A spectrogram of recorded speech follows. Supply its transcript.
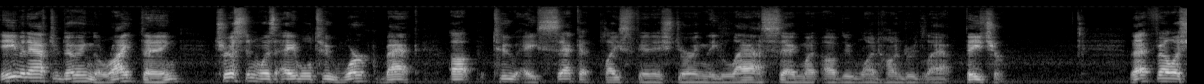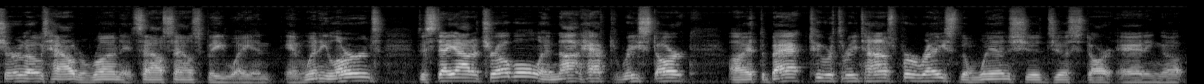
Even after doing the right thing, Tristan was able to work back up to a second place finish during the last segment of the 100 lap feature. That fella sure knows how to run at South Sound Speedway, and, and when he learns to stay out of trouble and not have to restart uh, at the back two or three times per race, the wins should just start adding up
